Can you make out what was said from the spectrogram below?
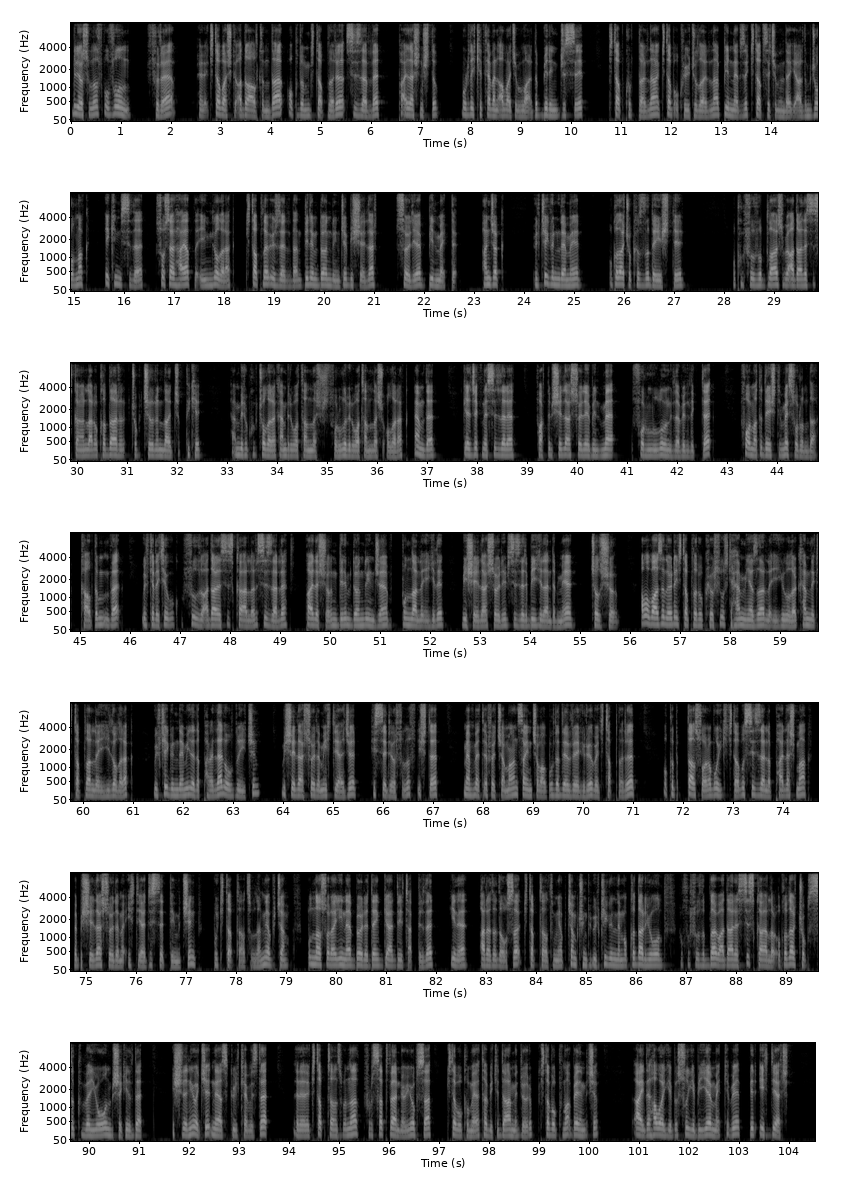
Biliyorsunuz uzun süre e, kitap aşkı adı altında okuduğum kitapları sizlerle paylaşmıştım. Burada iki temel amacım vardı. Birincisi kitap kurtlarına, kitap okuyucularına bir nebze kitap seçiminde yardımcı olmak. İkincisi de sosyal hayatla ilgili olarak kitaplar üzerinden dilim döndüğünce bir şeyler söyleyebilmekte. Ancak ülke gündemi o kadar çok hızlı değişti. Hukuksuzluklar ve adaletsiz kararlar o kadar çok çığırından çıktı ki hem bir hukukçu olarak hem bir vatandaş, sorumlu bir vatandaş olarak hem de gelecek nesillere farklı bir şeyler söyleyebilme sorumluluğuyla birlikte formatı değiştirmek zorunda kaldım ve ülkedeki hukuksuz ve adaletsiz kararları sizlerle paylaşıyorum. Dilim döndüğünce bunlarla ilgili bir şeyler söyleyip sizleri bilgilendirmeye çalışıyorum. Ama bazen öyle kitapları okuyorsunuz ki hem yazarla ilgili olarak hem de kitaplarla ilgili olarak ülke gündemiyle de paralel olduğu için bir şeyler söyleme ihtiyacı hissediyorsunuz. İşte Mehmet Efe Çaman, Sayın Çamal burada devreye giriyor ve kitapları okuduktan sonra bu iki kitabı sizlerle paylaşmak ve bir şeyler söyleme ihtiyacı hissettiğim için bu kitap tanıtımlarını yapacağım. Bundan sonra yine böyle denk geldiği takdirde yine arada da olsa kitap tanıtımı yapacağım. Çünkü ülke gündemi o kadar yoğun, hukuksuzluklar ve adaletsiz kararlar o kadar çok sık ve yoğun bir şekilde işleniyor ki ne yazık ki ülkemizde e, kitap tanıtımına fırsat vermiyor. Yoksa kitap okumaya tabii ki devam ediyorum. Kitap okuma benim için aynı hava gibi, su gibi, yemek gibi bir ihtiyaç.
